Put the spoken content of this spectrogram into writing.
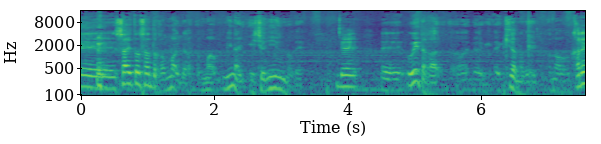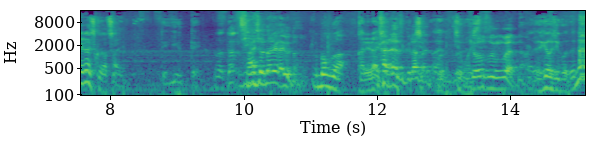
えー、斉藤さんとか、まあまあ、みんな一緒にいるので。で、えー、上田がえー来たのであの「カレーライスください」って言って。だ最初誰が言うたの？僕はカレーライス。カレーライスください標準語やった標準語でね。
